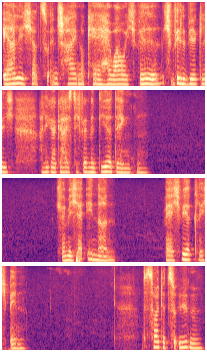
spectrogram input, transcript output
ehrlicher zu entscheiden, okay, hey, wow, ich will, ich will wirklich, Heiliger Geist, ich will mit dir denken. Ich will mich erinnern, wer ich wirklich bin. Das heute zu üben,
